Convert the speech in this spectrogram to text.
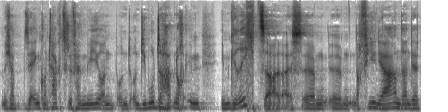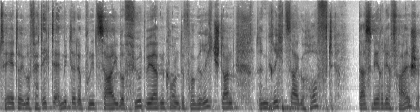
Und ich habe sehr engen Kontakt zu der Familie und, und, und die Mutter hat noch im, im Gerichtssaal, als ähm, ähm, nach vielen Jahren dann der Täter über verdeckte Ermittler der Polizei überführt werden konnte, vor Gericht stand, im Gerichtssaal gehofft, das wäre der Falsche.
